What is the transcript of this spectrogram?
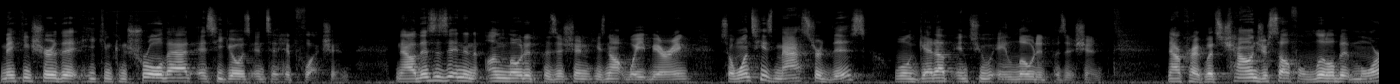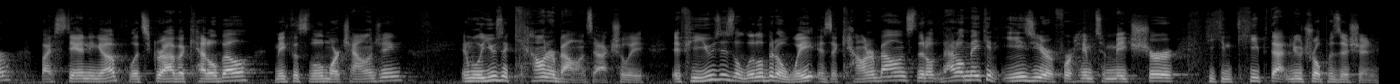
making sure that he can control that as he goes into hip flexion. Now this is in an unloaded position, he's not weight bearing. So once he's mastered this, we'll get up into a loaded position. Now Craig, let's challenge yourself a little bit more by standing up. Let's grab a kettlebell make this a little more challenging. And we'll use a counterbalance actually. If he uses a little bit of weight as a counterbalance, that'll, that'll make it easier for him to make sure he can keep that neutral position.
